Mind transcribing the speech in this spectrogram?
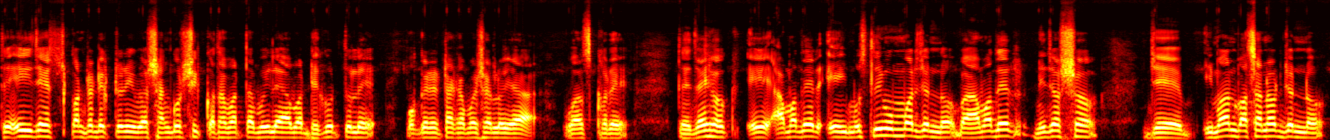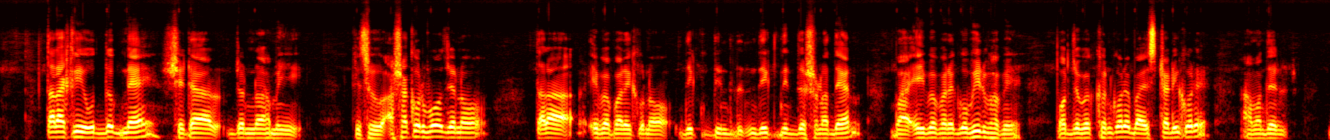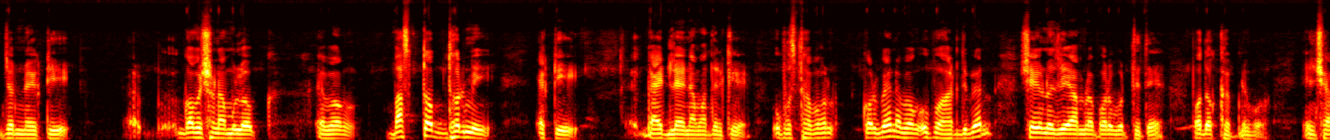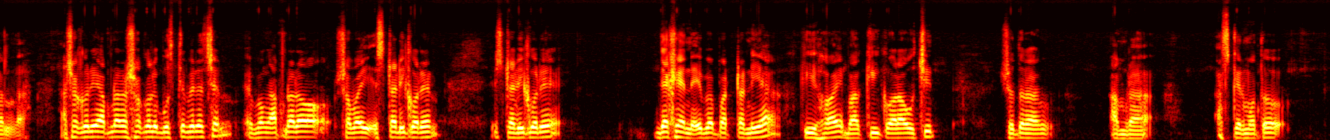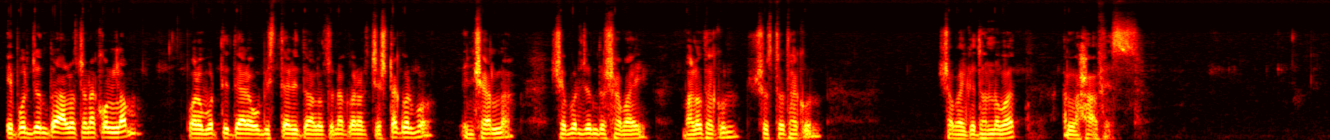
তো এই যে কন্ট্রাডিক্টরি বা সাংঘর্ষিক কথাবার্তা বইলে আবার ঢেকুর তুলে পকেটে টাকা পয়সা লইয়া ওয়াজ করে। তো যাই হোক এই আমাদের এই মুসলিম উম্মার জন্য বা আমাদের নিজস্ব যে ইমান বাঁচানোর জন্য তারা কি উদ্যোগ নেয়, সেটার জন্য আমি কিছু আশা করব যেন তারা এ ব্যাপারে কোনো দিক দিক নির্দেশনা দেন বা এই ব্যাপারে গভীরভাবে পর্যবেক্ষণ করে বা স্টাডি করে আমাদের জন্য একটি গবেষণামূলক এবং বাস্তবধর্মী একটি গাইডলাইন আমাদেরকে উপস্থাপন করবেন এবং উপহার দিবেন, সেই অনুযায়ী আমরা পরবর্তীতে পদক্ষেপ নেব, ইনশাআল্লাহ। আশা করি আপনারা সকলে বুঝতে পেরেছেন এবং আপনারাও সবাই স্টাডি করেন। স্টাডি করে দেখেন এই ব্যাপারটা নিয়ে কি হয় বা কি করা উচিত। সুতরাং আমরা আজকের মতো এ পর্যন্ত আলোচনা করলাম। পরবর্তীতে আরও বিস্তারিত আলোচনা করার চেষ্টা করব, ইনশাআল্লাহ। সে পর্যন্ত সবাই ভালো থাকুন সুস্থ থাকুন। সবাইকে ধন্যবাদ। আল্লাহ হাফেজ।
